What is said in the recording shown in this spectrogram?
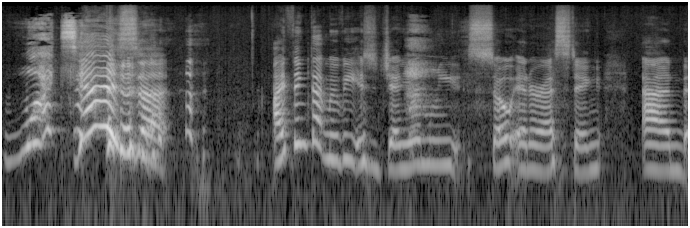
what? Yes, I think that movie is genuinely so interesting and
